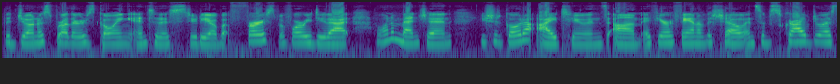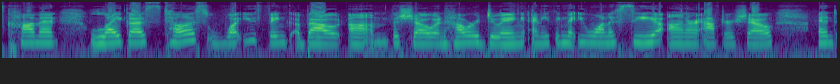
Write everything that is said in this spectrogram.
the Jonas Brothers going into the studio. But first, before we do that, I want to mention you should go to iTunes um, if you're a fan of the show and subscribe to us, comment, like us, tell us what you think about um, the show and how we're doing, anything that you want to see on our after show. And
